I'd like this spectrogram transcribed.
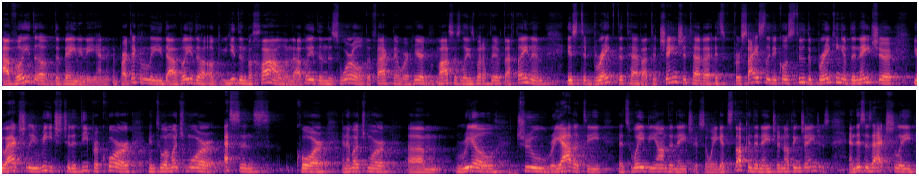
avoida of the Beinini, and, and particularly the avoida of Yidden Bechlal and the avoida in this world, the fact that we're here, is to break the Teva, to change the Teva. It's precisely because through the breaking of the nature, you actually reach to the deeper core, into a much more essence core and a much more um, real, true reality that's way beyond the nature. So when you get stuck in the nature, nothing changes. And this is actually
